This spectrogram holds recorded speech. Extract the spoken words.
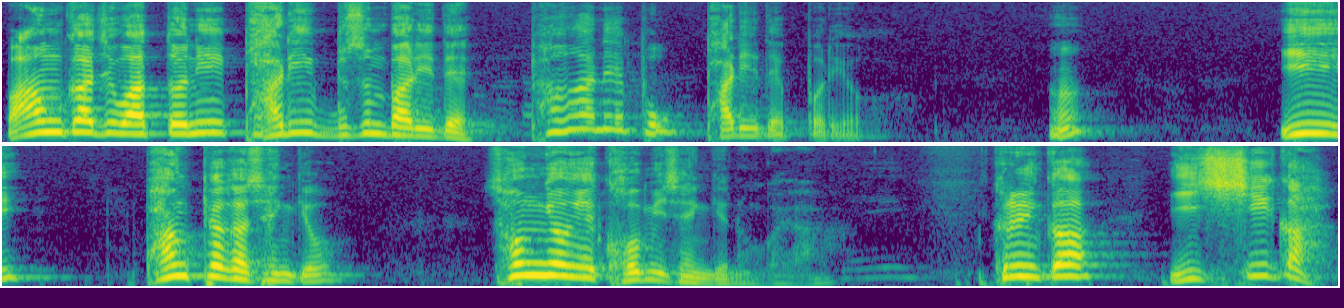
마음까지 왔더니 발이 무슨 발이 돼? 평안의 복 발이 돼 버려. 어? 이 방패가 생겨. 성령의 검이 생기는 거야. 그러니까 이 씨가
